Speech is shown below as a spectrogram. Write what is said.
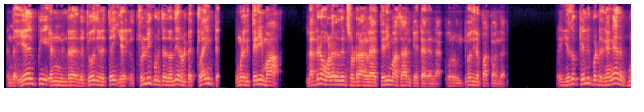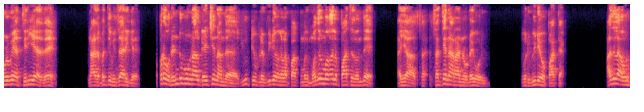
இந்த ஏஎல்பி என்கின்ற இந்த ஜோதிடத்தை எ- சொல்லி கொடுத்தது வந்து என்னுடைய கிளைண்ட் உங்களுக்கு தெரியுமா? லக்னம் வளருதுன்னு சொல்றாங்களே. தெரியுமா சார்னு கேட்டார் என்ன. ஒரு ஜோதிடம் பார்க்க வந்தார். ஏதோ கேள்விப்பட்டிருக்கேங்க எனக்கு முழுமையா தெரியாது. நான் அதை பத்தி விசாரிக்கிறேன். அப்புறம் ஒரு ரெண்டு மூணு நாள் கழிச்சு நான் அந்த யூடியூப்ல வீடியோங்கள்லாம் பார்க்கும்போது முதல் முதல்ல பார்த்தது வந்து ஐயா ச- சத்யநாராயணனுடைய ஒரு ஒரு வீடியோவை பார்த்தேன். அதுல அவர்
